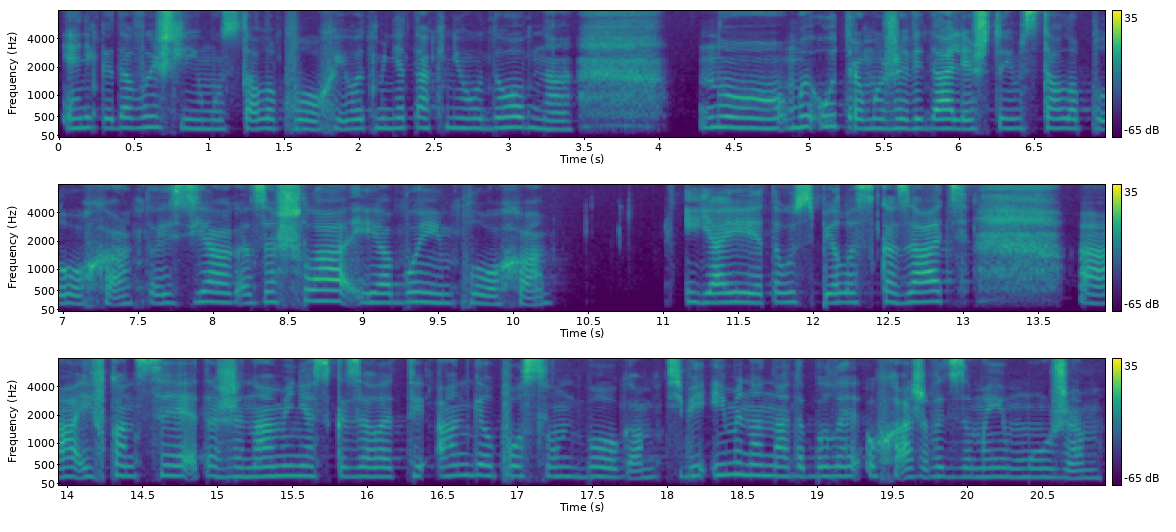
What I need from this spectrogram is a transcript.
И они когда вышли, ему стало плохо. И вот мне так неудобно. Но мы утром уже видали, что им стало плохо. То есть я зашла, и обоим плохо. И я ей это успела сказать. А, и в конце эта жена меня сказала, ты ангел послан Богом, тебе именно надо было ухаживать за моим мужем.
